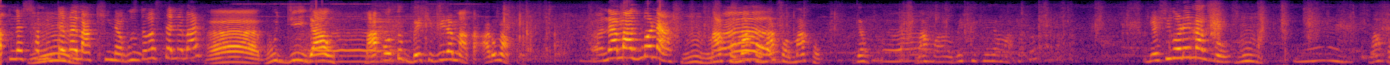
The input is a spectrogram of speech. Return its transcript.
আপনার স্বামীর টাকায় মাখি না বুঝতে পারছেন এবার? হ্যাঁ বুঝছি যাও। মাখো তো বেশি করে মাখো আরও মাখো। না মাখবো না। মাখো। মাখো মাখো মাখো। যাও মাখো বেশি করে মাখো বেশি করেই মাখবো? হুম, মাখো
